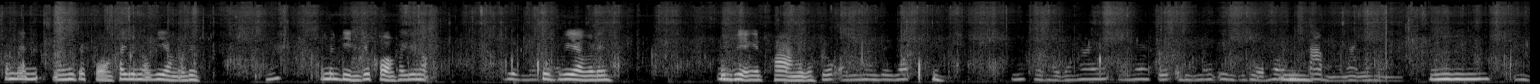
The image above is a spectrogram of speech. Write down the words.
ถ้าแม่นมันเจ้าของเขาอยู่เนาะเวียงเอาเลยถ้ามันดินเจ้าของเขาอยู่เนาะเรียงแล้วขุดเวียงเอาเลยขุดเวียงเอ็ดทางเอาเลยยกเอาอย่างนั้นเลยเนาะนี่ใครเขาบ่ให้เอาแม่เกิดอดีตนั่งอื่นไปโถมห้องอืมต่ำอะไรอย่างเงี้ยอืมอืม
